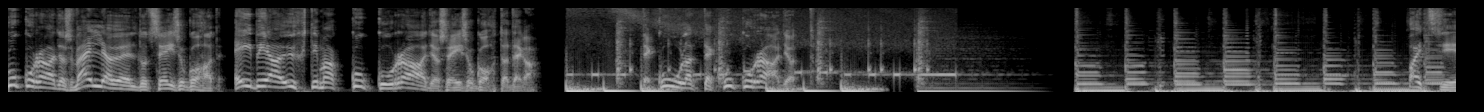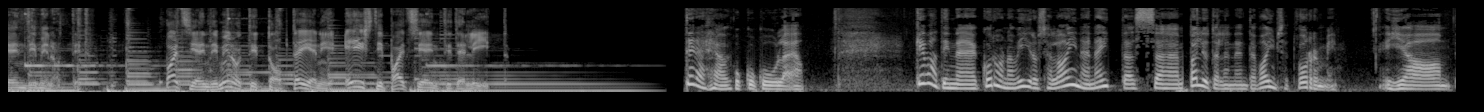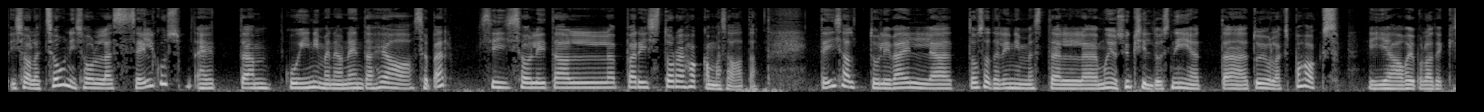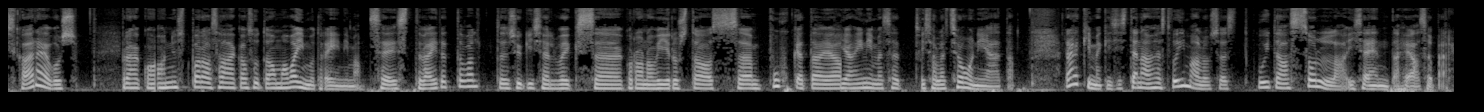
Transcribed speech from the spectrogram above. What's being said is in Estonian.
Kuku Raadios välja öeldud seisukohad ei pea ühtima Kuku Raadio seisukohtadega. Te kuulate Kuku Raadiot. patsiendiminutid, Patsiendiminutid toob teieni Eesti Patsientide Liit. tere, hea Kuku kuulaja kevadine koroonaviiruse laine näitas äh, paljudele nende vaimset vormi ja isolatsioonis olles selgus, et ähm, kui inimene on enda hea sõber, siis oli tal päris tore hakkama saada. teisalt tuli välja, et osadel inimestel mõjus üksildus nii, et äh, tuju läks pahaks ja võib-olla tekkis ka ärevus praegu on just paras aeg asuda oma vaimu treenima, sest väidetavalt sügisel võiks äh, koroonaviirus taas äh, puhkeda ja, ja inimesed isolatsiooni jääda. räägimegi siis täna ühest võimalusest, kuidas olla iseenda hea sõber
